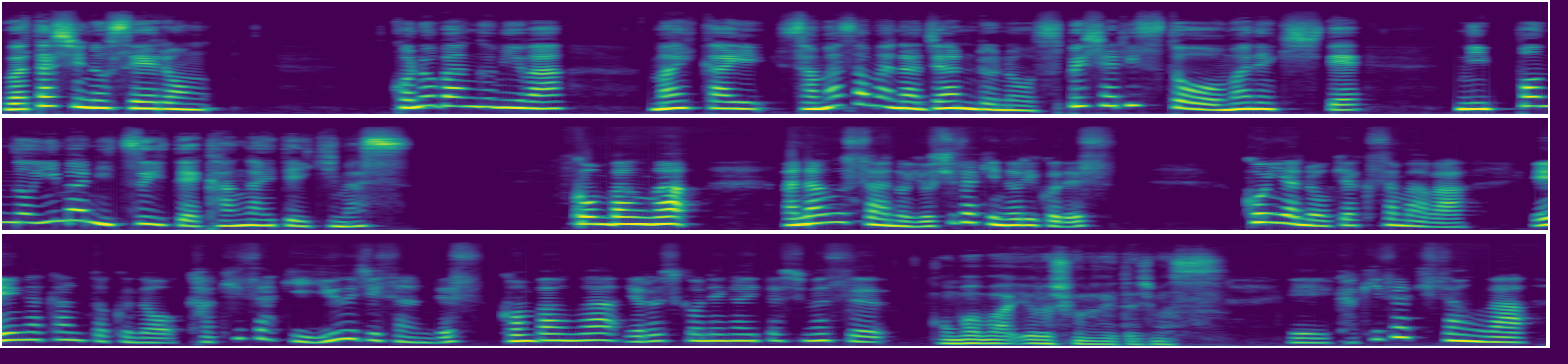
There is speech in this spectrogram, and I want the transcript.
私の正論。この番組は毎回様々なジャンルのスペシャリストをお招きして日本の今について考えていきます。こんばんは。アナウンサーの吉崎のり子です。今夜のお客様は映画監督の柿崎裕二さんです。こんばんは。よろしくお願いいたします。こんばんは。よろしくお願いいたします。えー柿崎さんは、えー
